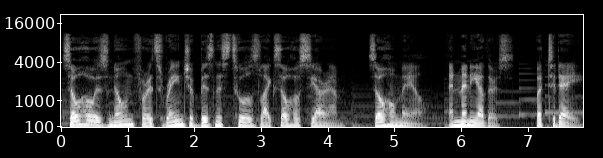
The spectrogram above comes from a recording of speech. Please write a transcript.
Zoho is known for its range of business tools like Zoho CRM, Zoho Mail, and many others, but today,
